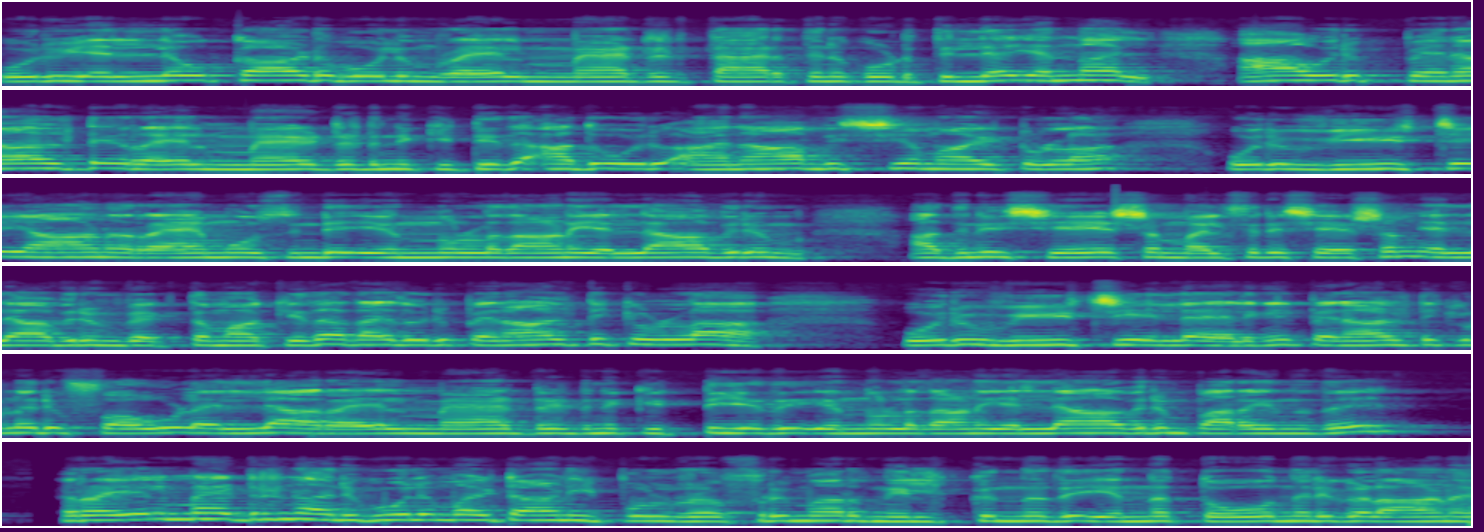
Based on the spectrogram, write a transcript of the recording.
ഒരു യെല്ലോ കാർഡ് പോലും റയൽ മാഡ്രിഡ് താരത്തിന് കൊടുത്തില്ല. എന്നാൽ ആ ഒരു പെനാൽറ്റി റയൽ മാഡ്രിഡിന് കിട്ടിയത് അത് ഒരു അനാവശ്യമായിട്ടുള്ള ഒരു വീഴ്ചയാണ് റാമോസിന്റെ എന്നുള്ളതാണ് എല്ലാവരും അതിനുശേഷം മത്സരശേഷം എല്ലാവരും വ്യക്തമാക്കിയത്. അതായത് ഒരു പെനാൽറ്റിക്കുള്ള ഒരു വീഴ്ചയല്ല അല്ലെങ്കിൽ പെനാൽറ്റിക്കുള്ള ഒരു ഫൗളല്ല റയൽ മാഡ്രിഡിന് കിട്ടിയത് എന്നുള്ളതാണ് എല്ലാവരും പറയുന്നത്. റയൽ മാഡ്രിന് അനുകൂലമായിട്ടാണ് ഇപ്പോൾ റഫറിമാർ നിൽക്കുന്നത് എന്ന തോന്നലുകളാണ്.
